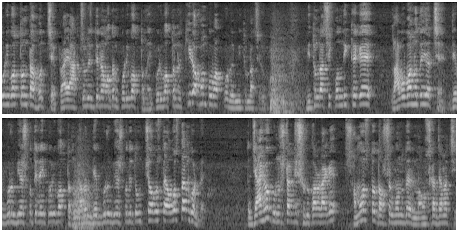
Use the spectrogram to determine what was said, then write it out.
পরিবর্তনটা হচ্ছে, প্রায় আটচল্লিশ দিনের মতন পরিবর্তন, এই পরিবর্তনের কী রকম প্রভাব পড়বে মিথুন রাশির উপর? মিথুন রাশি কোন দিক থেকে লাভবান হতে যাচ্ছে? দেবগুরু বৃহস্পতির এই পরিবর্তন, কারণ দেবগুরু বৃহস্পতি তো উচ্চ অবস্থায় অবস্থান করবে। তো যাই হোক, অনুষ্ঠানটি শুরু করার আগে সমস্ত দর্শক বন্ধুদের নমস্কার জানাচ্ছি।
